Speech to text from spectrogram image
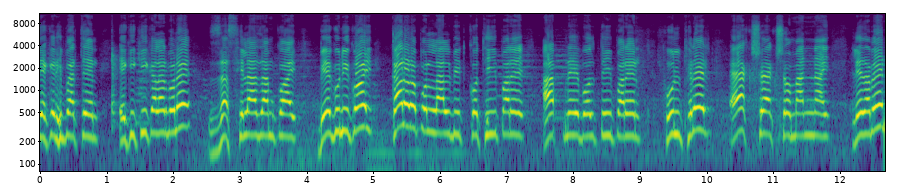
দেখেই পাচ্ছেন। একই কি কালার বলে? যা কয়, বেগুনি কয়, কালোর ওপর লাল বিট কথেই পারে। আপনি বলতেই পারেন, ফুল ফ্রেশ, একশো একশো মান নাই লে যাবেন,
